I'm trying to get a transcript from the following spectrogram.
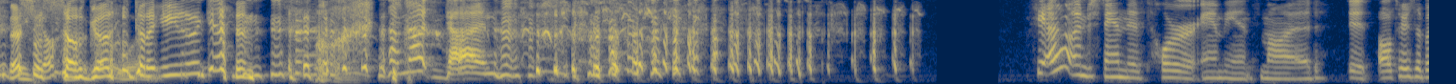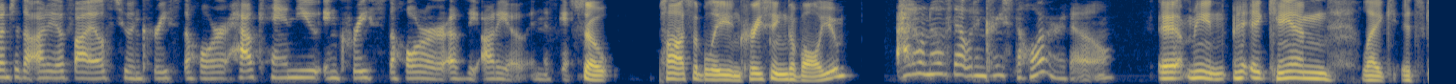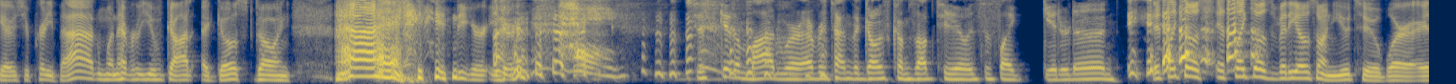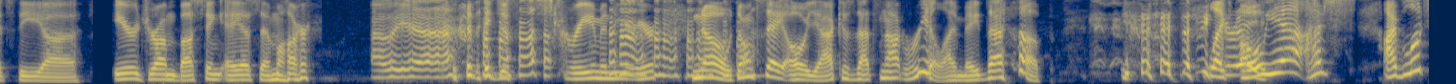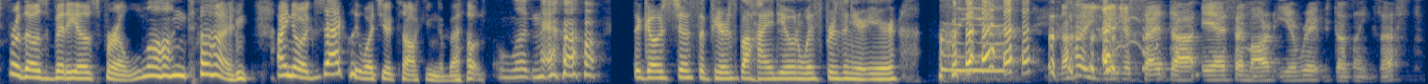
This was so good. I'm gonna eat it again. I'm not done. See, I don't understand this horror ambience mod. It alters a bunch of the audio files to increase the horror. How can you increase the horror of the audio in this game? So possibly increasing the volume. I don't know if that would increase the horror though. I mean, it can like it scares you pretty bad whenever you've got a ghost going, "Hey!" into your ear. hey. Just get a mod where every time the ghost comes up to you, it's just like, get her done. It's like those. It's like those videos on YouTube where it's the uh, eardrum busting ASMR. Oh yeah. they just scream into your ear. No, don't say "Oh yeah," because that's not real. I made that up. That'd be like, oh, great. oh yeah, I've s- I've looked for those videos for a long time. I know exactly what you're talking about. Look now. The ghost just appears behind you and whispers in your ear. Oh yeah. Know how you just said that ASMR ear rape doesn't exist?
